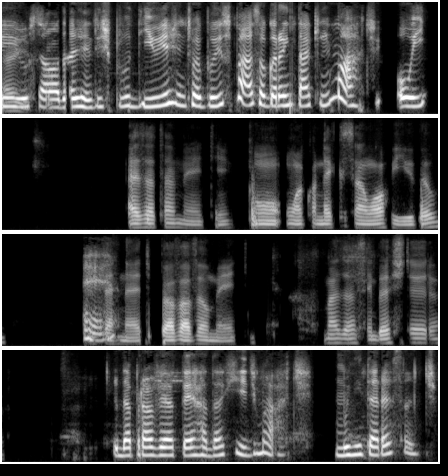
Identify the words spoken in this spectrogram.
É o isso. celular da gente explodiu e a gente foi pro espaço. Agora a gente tá aqui em Marte. Oi? Exatamente. Com uma conexão horrível, É, internet, provavelmente. Mas é assim, besteira. e dá pra ver a Terra daqui de Marte. Muito interessante.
